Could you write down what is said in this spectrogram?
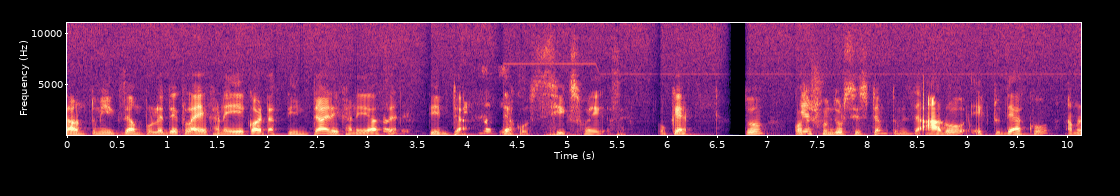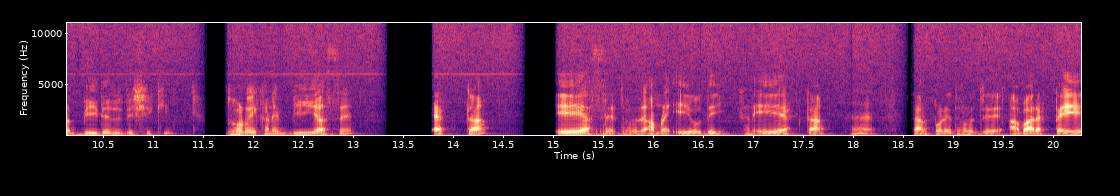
কারণ তুমি এক্সাম্পলে দেখলা এখানে এ কয়টা? তিনটা আর এখানে এ আছে তিনটা। দেখো সিক্স হয়ে গেছে ওকে তো কত সুন্দর সিস্টেম তুমি যদি আরও একটু দেখো আমরা বি তে যদি শিখি ধরো এখানে বি আছে একটা এ আছে ধরো যে আমরা এও দেই এখানে এ একটা হ্যাঁ? তারপরে ধরো যে আবার একটা এ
